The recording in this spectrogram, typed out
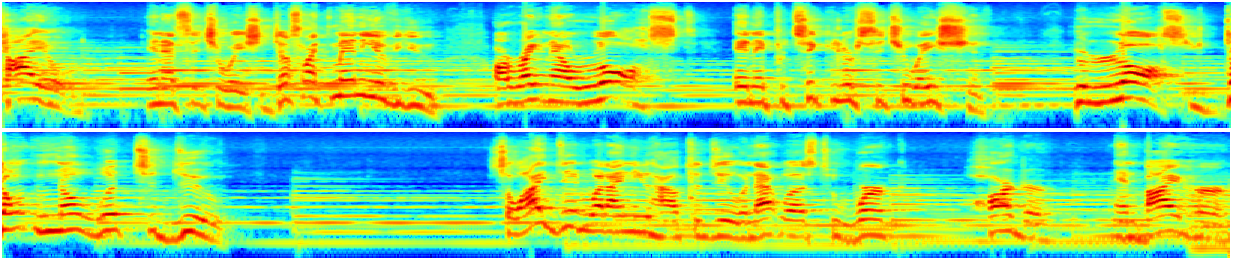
child in that situation, just like many of you are right now lost in a particular situation. You're lost, you don't know what to do. So I did what I knew how to do, and that was to work harder and buy her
